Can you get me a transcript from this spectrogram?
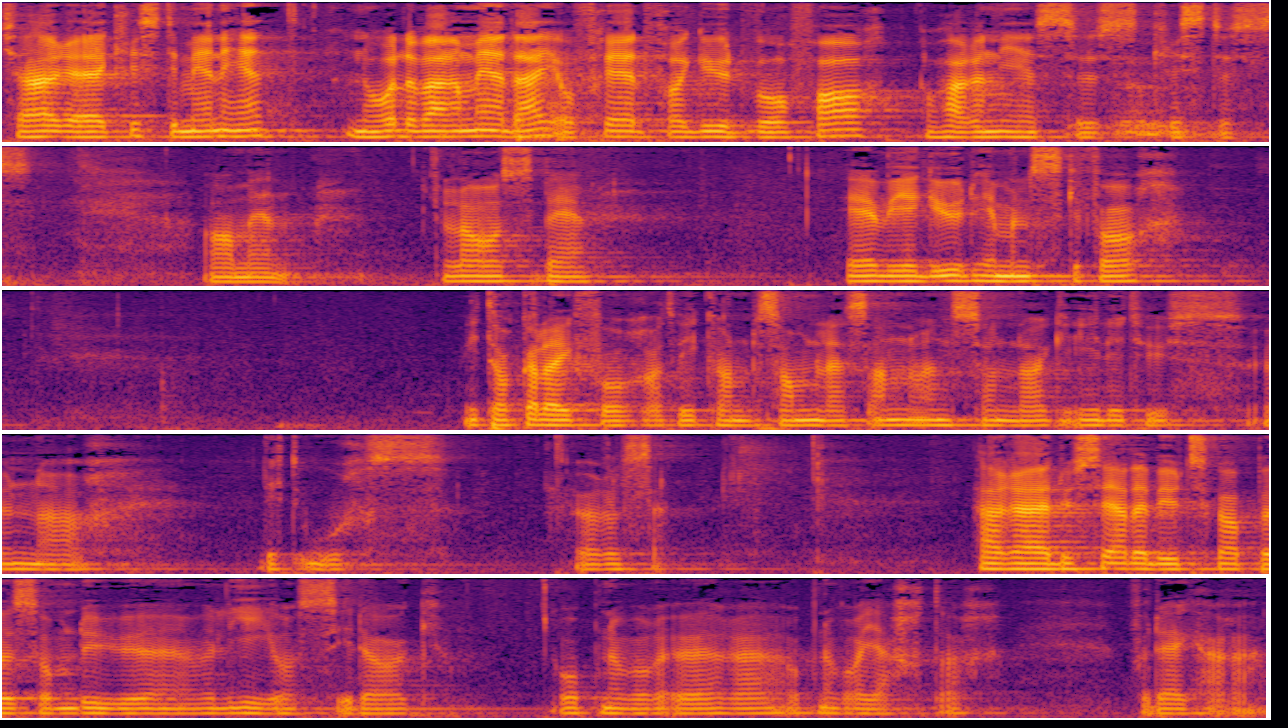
Kjære Kristi menighet. Nåde være med deg og fred fra Gud vår Far og Herren Jesus Kristus. Amen. La oss be. Evige Gud, himmelske Far. Vi takker deg for at vi kan samles enda en søndag i ditt hus under ditt ords hørelse. Herre, du ser det budskapet som du eh, vil gi oss i dag Åpne våre ører, åpne våre hjerter for deg, Herre.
